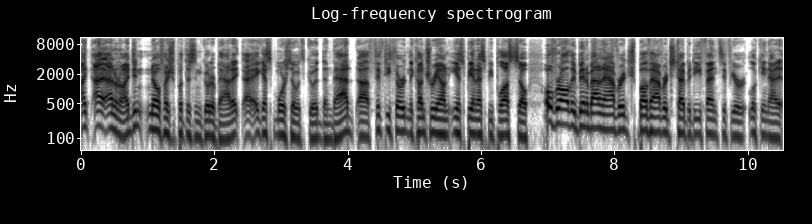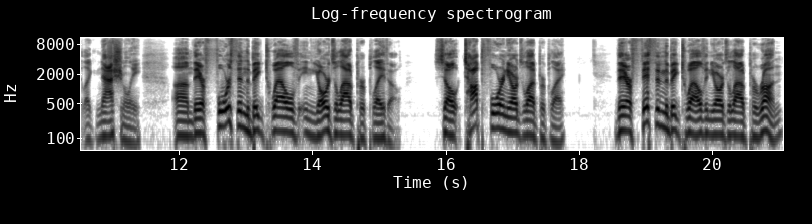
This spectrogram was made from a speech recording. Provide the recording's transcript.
I, I, I don't know. I didn't know if I should put this in good or bad. I, I guess more so it's good than bad. Uh, 53rd in the country on ESPN SP Plus. So overall, they've been about an average, above average type of defense if you're looking at it like nationally. Um, they are fourth in the Big 12 in yards allowed per play, though. So top four in yards allowed per play. They are fifth in the Big 12 in yards allowed per run.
